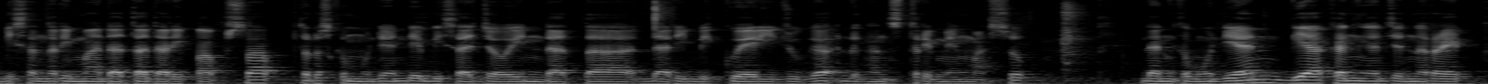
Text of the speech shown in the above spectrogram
bisa nerima data dari PubSub, terus kemudian dia bisa join data dari BigQuery juga dengan stream yang masuk, dan kemudian dia akan nge-generate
